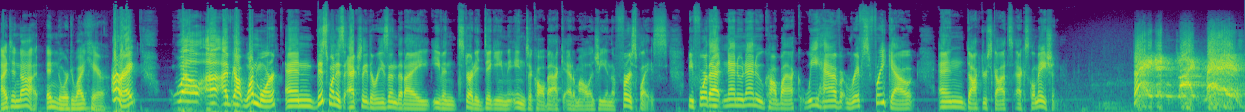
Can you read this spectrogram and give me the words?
I did not, and nor do I care. All right. Well, uh, I've got one more, and this one is actually the reason that I even started digging into callback etymology in the first place. Before that Nanu Nanu callback, we have Riff's freakout and Dr. Scott's exclamation. They didn't like me!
